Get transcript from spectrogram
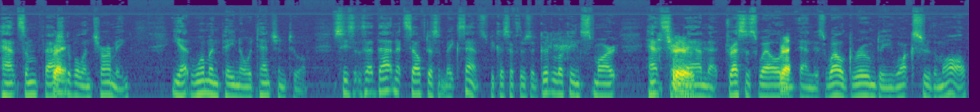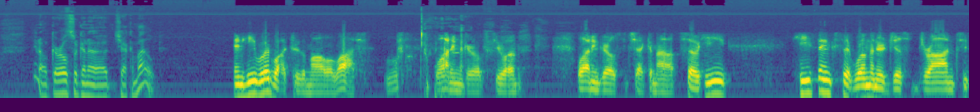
handsome, Right. fashionable, and charming. Yet women pay no attention to him. See, that that in itself doesn't make sense because if there's a good-looking, smart, handsome True. man that dresses well Right. and, and is well groomed, and he walks through the mall, you know, girls are going to check him out. and he would walk through the mall a lot, wanting girls to um, wanting girls to check him out. So he he thinks that women are just drawn to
